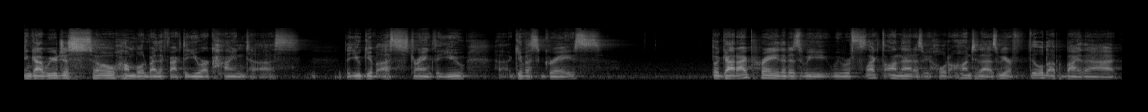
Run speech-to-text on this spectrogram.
And God, we're just so humbled by the fact that you are kind to us, that you give us strength, that you uh, give us grace. But God, I pray that as we, we reflect on that, as we hold on to that, as we are filled up by that,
